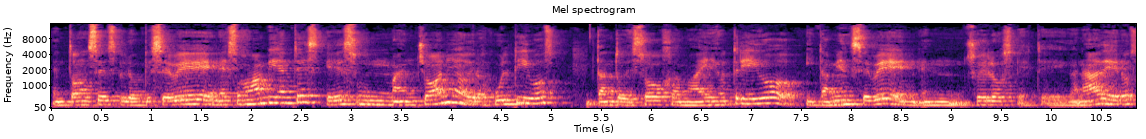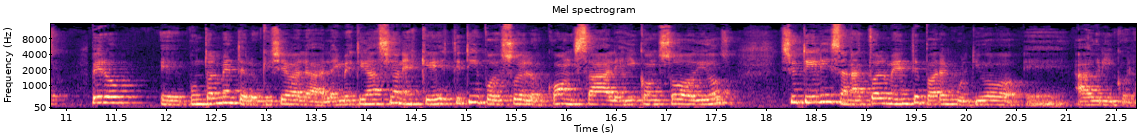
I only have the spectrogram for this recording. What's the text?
Entonces lo que se ve en esos ambientes es un manchoneo de los cultivos, tanto de soja, maíz o trigo, y también se ve en, suelos este, ganaderos, pero eh, puntualmente lo que lleva la, investigación es que este tipo de suelos con sales y con sodios se utilizan actualmente para el cultivo eh, agrícola,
